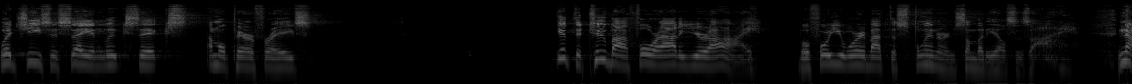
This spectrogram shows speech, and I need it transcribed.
What Jesus say in Luke 6, I'm to paraphrase. Get the two by four out of your eye before you worry about the splinter in somebody else's eye. Now,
